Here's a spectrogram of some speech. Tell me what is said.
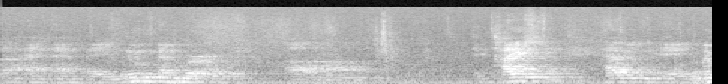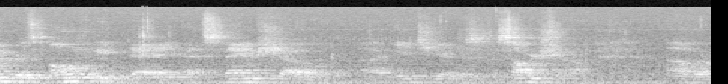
uh, and and a new member um, enticement, having a members-only day at Stamp Show uh, each year. This is the summer show, uh, where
